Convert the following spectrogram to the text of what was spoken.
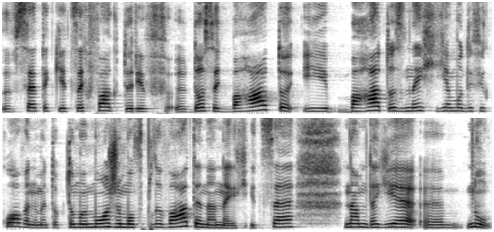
все-таки цих факторів е, досить багато, і багато з них є модифікованими, тобто ми можемо впливати на них, і це нам дає е, ну,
